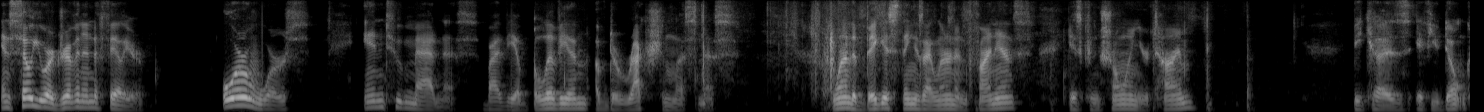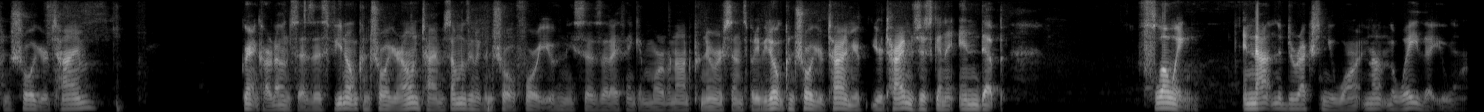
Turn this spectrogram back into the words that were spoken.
And so you are driven into failure or worse into madness by the oblivion of directionlessness. One of the biggest things i learned in finance is controlling your time because if you don't control your time Grant Cardone says this if you don't control your own time, someone's going to control it for you. And he says that I think in more of an entrepreneur sense. But if you don't control your time, your, your time is just going to end up flowing and not in the direction you want, not in the way that you want.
